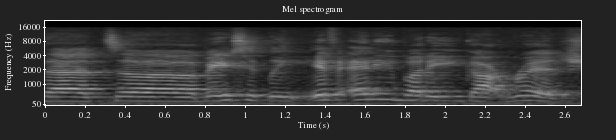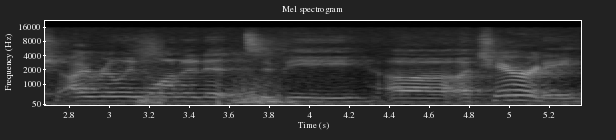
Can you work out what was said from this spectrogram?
that uh, basically, if anybody got rich, I really wanted it to be uh, a charity,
